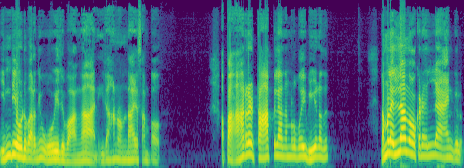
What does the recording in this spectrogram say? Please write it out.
ഇന്ത്യയോട് പറഞ്ഞു ഓയിൽ വാങ്ങാൻ. ഇതാണ് ഉണ്ടായ സംഭവം. അപ്പം ആറ് ട്രാപ്പിലാണ് നമ്മൾ പോയി വീണത്? നമ്മളെല്ലാം നോക്കണം എല്ലാ ആംഗിളും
